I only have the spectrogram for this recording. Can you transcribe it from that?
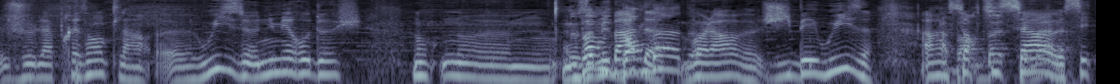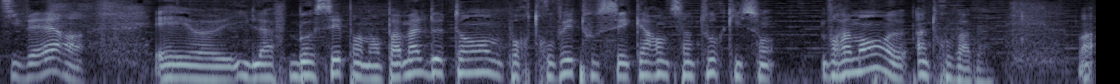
Je la présente là. Euh, Wiz numéro 2. Donc, euh, Nos amis de Bad, Born Bad. voilà, euh, JB Wiz a Born sorti ça euh, cet hiver et euh, il a bossé pendant pas mal de temps pour trouver tous ces 45 tours qui sont vraiment euh, introuvables. Voilà,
